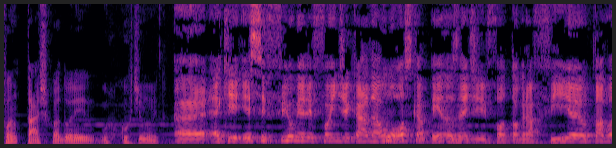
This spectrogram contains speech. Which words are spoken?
fantástico, adorei, curti muito. É, é, que esse filme ele foi indicado a um Oscar apenas, né, de fotografia. Eu tava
